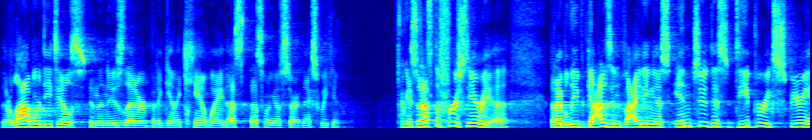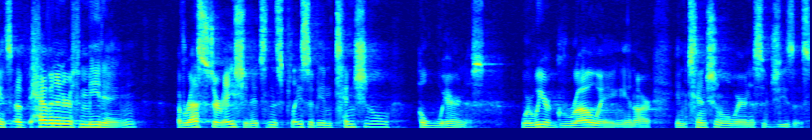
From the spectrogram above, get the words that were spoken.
There are a lot more details in the newsletter, but again, I can't wait. That's, that's when I'm going to start next weekend. Okay, so that's the first area that I believe God is inviting us into this deeper experience of heaven and earth meeting, of restoration. It's in this place of intentional awareness, where we are growing in our intentional awareness of Jesus.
